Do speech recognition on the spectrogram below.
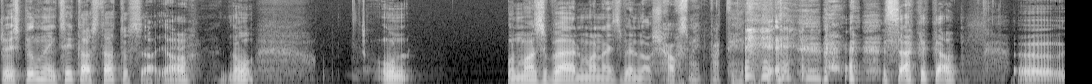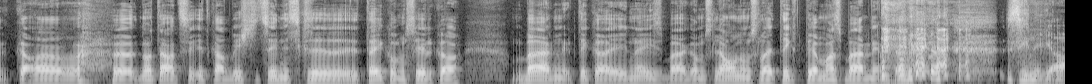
tu esi pilnīgi citā statusā, jā, nu, un, un mazi bērni man aizvien vēl šausmīgi patīk. Saka, ka kā, nu tāds it kā bišķi cinisks eh, teikums ir, ka bērni ir tikai neizbēgams ļaunums, lai tikt pie mazbērniem, tad, zini, jā,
